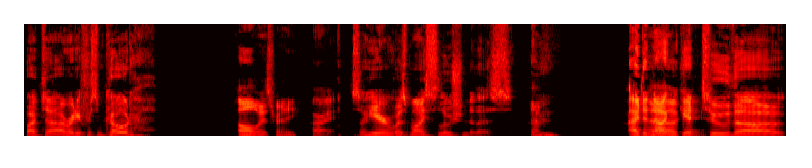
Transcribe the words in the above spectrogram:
But uh, ready for some code? Always ready. All right. So here was my solution to this. I did not Okay. get to the.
